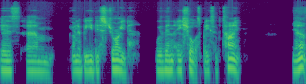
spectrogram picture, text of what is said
is um, going to be destroyed within a short space of time. Yeah,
